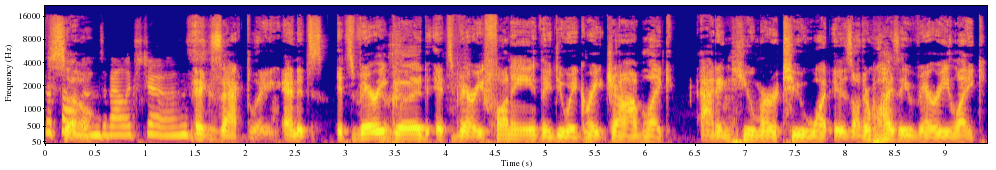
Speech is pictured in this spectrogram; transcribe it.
The So- Sawbones of Alex Jones. Exactly. And it's it's very good, it's very funny. They do a great job like adding humor to what is otherwise a very like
